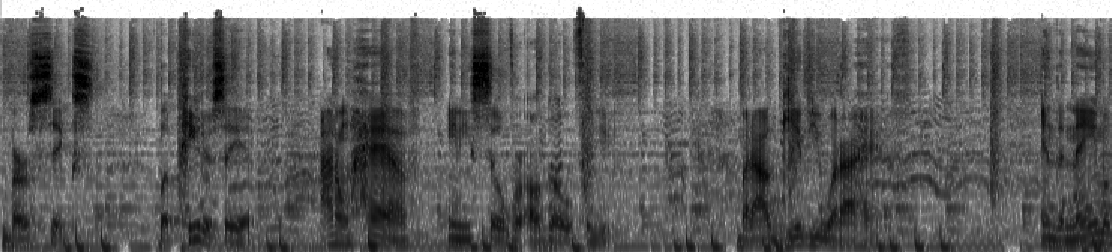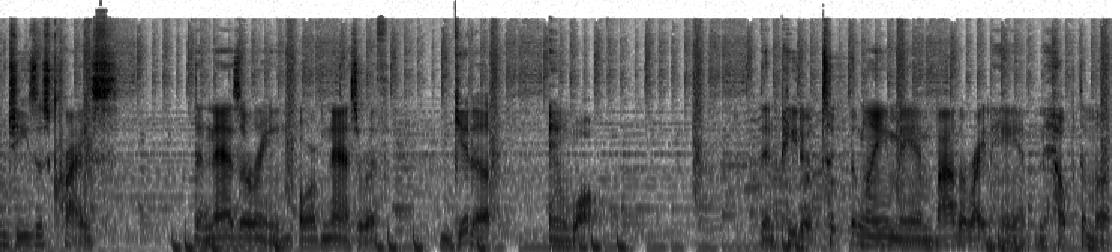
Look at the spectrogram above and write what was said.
Verse 6 But Peter said, I don't have any silver or gold for you, but I'll give you what I have. In the name of Jesus Christ, the Nazarene or of Nazareth, get up and walk. Then Peter took the lame man by the right hand and helped him up.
